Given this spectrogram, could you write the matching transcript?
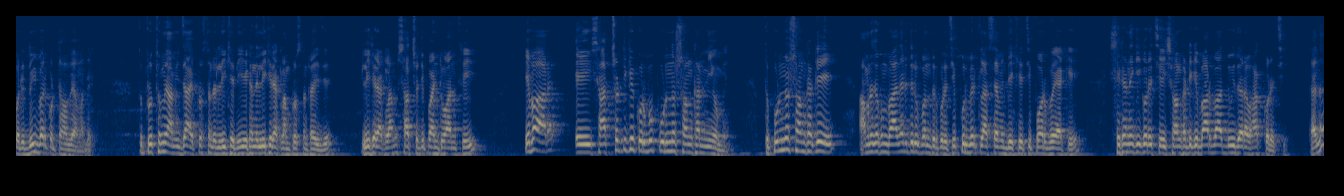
করে দুইবার করতে হবে আমাদের। তো প্রথমে আমি যাই প্রশ্নটা লিখে নিই, এখানে লিখে রাখলাম প্রশ্নটা এই যে, লিখে রাখলাম সাতষট্টি পয়েন্ট ওয়ান থ্রি। এবার এই সাতষট্টিকে করব পূর্ণ সংখ্যার নিয়মে। তো পূর্ণ সংখ্যাকে আমরা যখন বাইনারিতে রূপান্তর করেছি, পূর্বের ক্লাসে আমি দেখিয়েছি পর্ব একে, সেখানে কি করেছি? এই সংখ্যাটিকে বারবার দুই দ্বারা ভাগ করেছি, তাই না?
